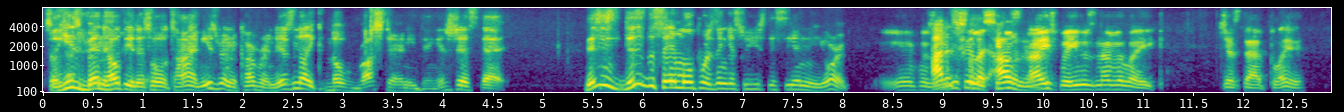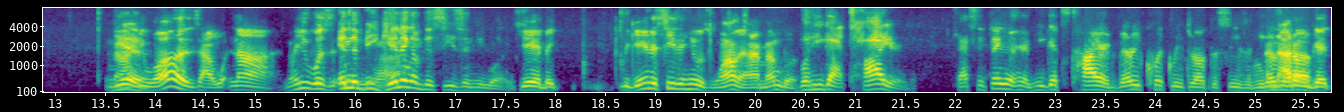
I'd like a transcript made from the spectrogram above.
So he's That's been true, healthy this whole time. He's been recovering. There's like no rust or anything. It's just that this is this is the same old Porzingis we used to see in New York. Yeah, I just feel like- he I was nice, but he was never like just that player. Nah, Yeah. he was. I, nah, when he was In the beginning of the season, he was. Yeah, but beginning of the season he was wild. I remember. But he got tired. That's the thing with him. He gets tired very quickly throughout the season. He doesn't and I don't get.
